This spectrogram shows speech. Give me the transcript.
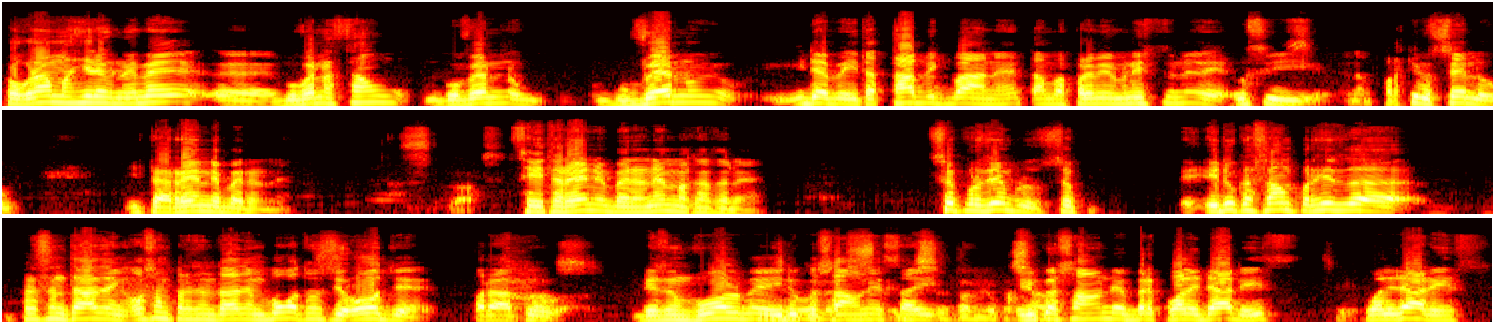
programa hirang nebe, eh, governação, governo, governo be ita tabik ba ne tamba premier ministro ne usi partido selo ita rende ba ne. Nossa se ita rende ba ne makanta ne. Se por exemplo se educação precisa percentagem ou são percentagem boa então se hoje para tu desenvolve educação ne sai educação de qualidades Sim. qualidades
